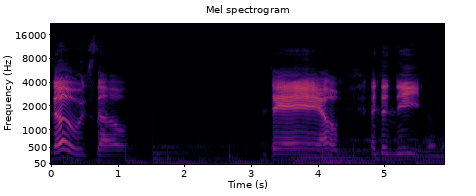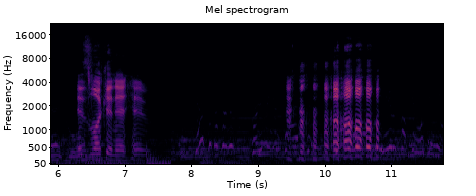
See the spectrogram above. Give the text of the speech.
knows though. Damn. And then Nate Yo, Nate, who is looking at him. Yeah, because I was screaming inside. him. Him fucking look at me.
